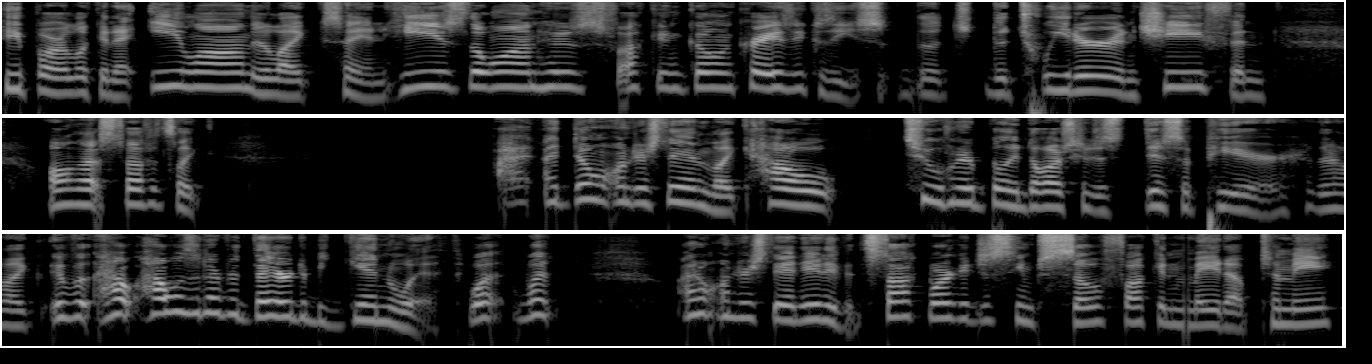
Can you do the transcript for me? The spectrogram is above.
People are looking at Elon. They're like saying he's the one who's fucking going crazy because he's the the tweeter in chief and all that stuff. It's like, I, I don't understand like how two hundred billion dollars can just disappear. They're like, it was how how was it ever there to begin with? What what? I don't understand any of it. Stock market just seems so fucking made up to me.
